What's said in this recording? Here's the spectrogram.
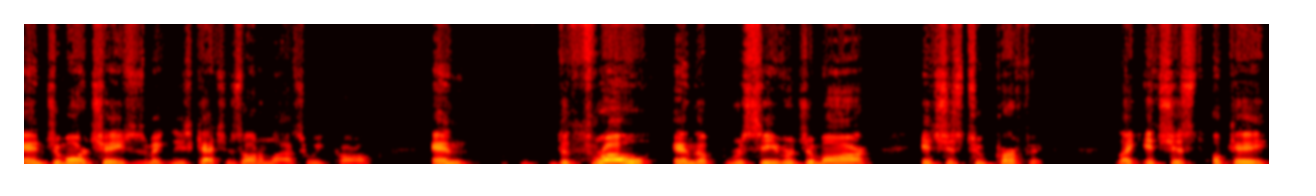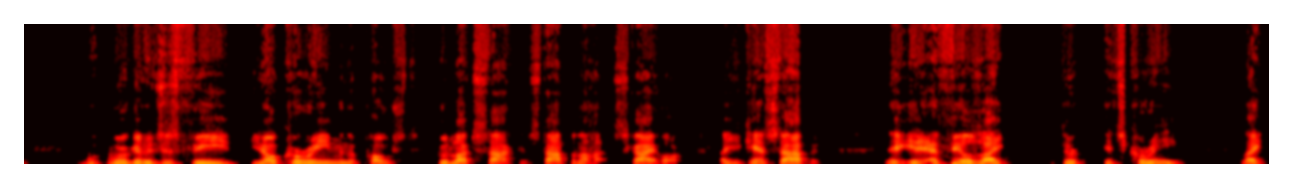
And Ja'Marr Chase is making these catches on him last week, Carl. And the throw and the receiver, Jamar, it's just too perfect. Like it's just okay. We're gonna just feed you know Kareem in the post. Good luck stock, stopping the sky hook. Like you can't stop it. It, it feels like it's Kareem. Like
